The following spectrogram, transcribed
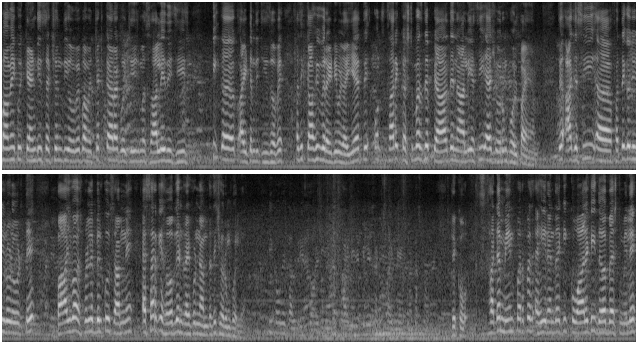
ਭਾਵੇਂ ਕੋਈ ਕੈਂਡੀ ਸੈਕਸ਼ਨ ਦੀ ਹੋਵੇ, ਭਾਵੇਂ ਚਟਕਾਰਾ ਕੋਈ ਚੀਜ਼, ਮਸਾਲੇ ਦੀ ਚੀਜ਼ ਆਈਟਮ ਦੀ ਚੀਜ਼ ਹੋਵੇ ਅਸੀਂ ਕਾਫੀ ਵੈਰਾਈਟੀ ਵਜਾਈ ਹੈ ਤੇ ਉਹ ਸਾਰੇ ਕਸਟਮਰਸ ਦੇ ਪਿਆਰ ਦੇ ਨਾਲ ਹੀ ਅਸੀਂ ਇਹ ਸ਼ੋਰੂਮ ਖੋਲ ਪਾਏ ਹਾਂ। ਤੇ ਅੱਜ ਅਸੀਂ ਫਤਿਹਗੜ੍ਹ ਜੀ ਰੋਡ ਤੇ ਬਾਜਵਾ ਹਸਪੀਟਲ ਦੇ ਬਿਲਕੁਲ ਸਾਹਮਣੇ SR K herbs and dry fruit ਨਾਮ ਦਾ ਅਸੀਂ ਸ਼ੋਰੂਮ ਆਪਣਾ ਕਸਟਮਰ ਦੇਖੋ ਸਾਡਾ ਮੇਨ ਪਰਪਸ ਇਹੀ ਰਹਿੰਦਾ ਹੈ ਕਿ ਕੁਆਲਿਟੀ ਦ ਬੈਸਟ ਮਿਲੇ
